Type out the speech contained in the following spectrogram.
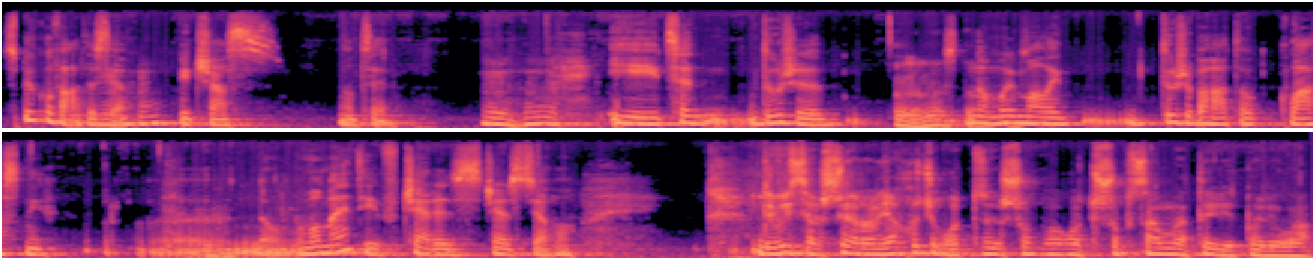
спілкуватися Мгм. під час ну, це. І це дуже ну, ну, ми мали дуже багато класних е, ну, моментів через, через цього. Дивися, Шерон, я хочу, от щоб, от щоб саме ти відповіла.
